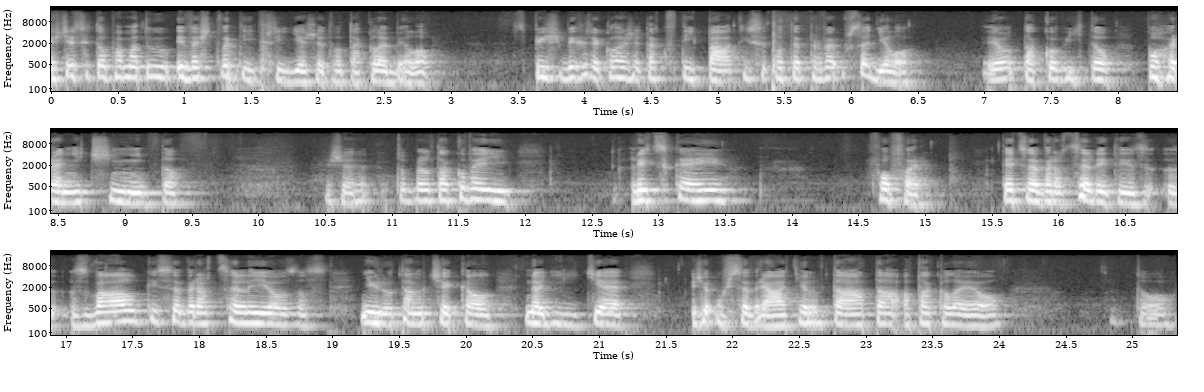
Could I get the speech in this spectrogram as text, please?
Ještě si to pamatuju i ve čtvrtý třídě, že to takhle bylo. Spíš bych řekla, že tak v té pátý se to teprve usadilo. Jo, takový to pohraniční to. Že to byl takový lidský fofer. Teď se vraceli ty z, z války, se vraceli, jo, zas někdo tam čekal na dítě, že už se vrátil táta a takhle, jo. To,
